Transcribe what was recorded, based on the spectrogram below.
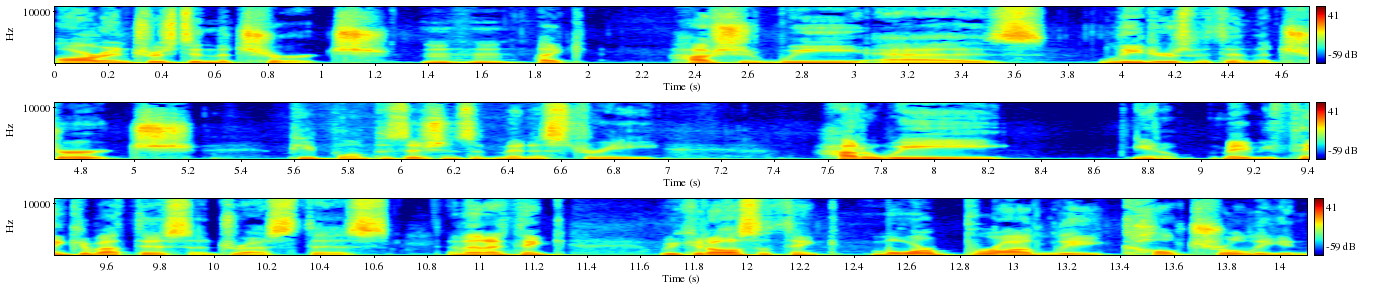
our interest in the church, like how should we as leaders within the church, people in positions of ministry, how do we, you know, maybe think about this, address this, and then I think we could also think more broadly, culturally in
